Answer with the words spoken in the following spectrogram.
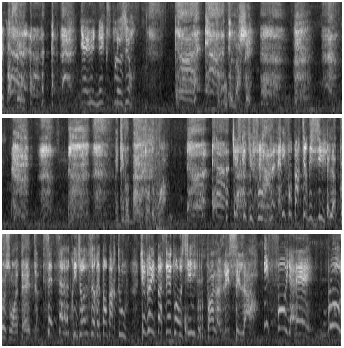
S'est passé Il y a eu une explosion. Vous pouvez marcher. Mettez votre main autour de moi. Qu'est-ce que tu fous? Il faut partir d'ici. Elle a besoin d'aide. Cette saloperie jaune se répand partout. Tu veux y passer toi aussi? On peut pas la laisser là. Il faut y aller. Bouge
